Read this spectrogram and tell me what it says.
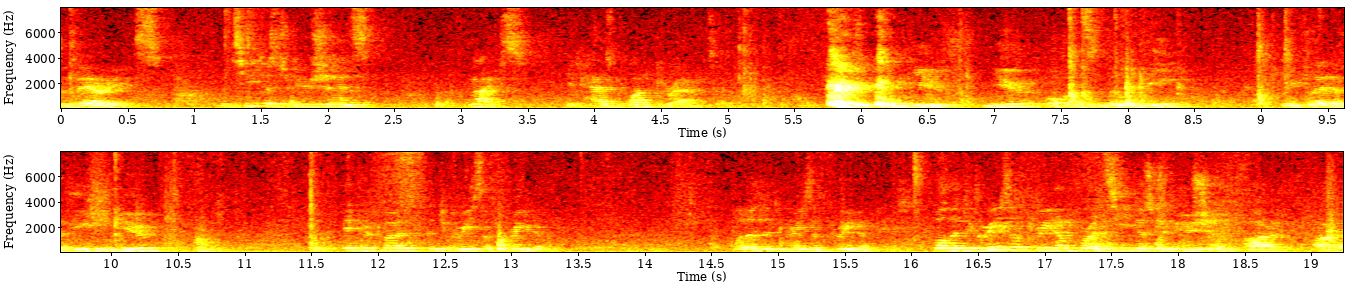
the variance. The t-distribution is nice. It has one parameter, called nu. Nu, or this little v, Greek letter v, nu, it refers to the degrees of freedom. What are the degrees of freedom? Well, the degrees of freedom for a t-distribution are, are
